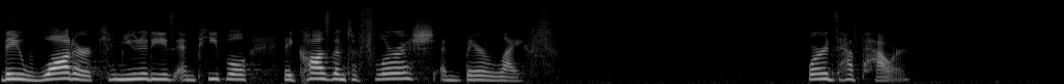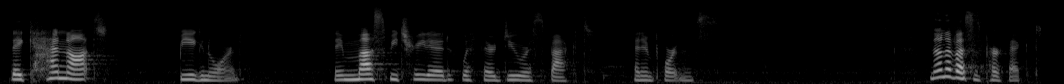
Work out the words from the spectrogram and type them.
They water communities and people, they cause them to flourish and bear life. Words have power. They cannot be ignored. They must be treated with their due respect and importance. None of us is perfect.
